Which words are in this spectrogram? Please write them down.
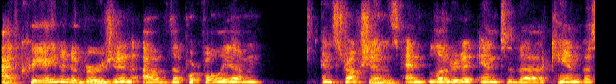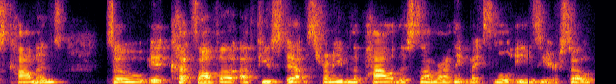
I've created a version of the Portfolio instructions and loaded it into the Canvas Commons. So it cuts off a, a few steps from even the pilot this summer. I think makes it a little easier. So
